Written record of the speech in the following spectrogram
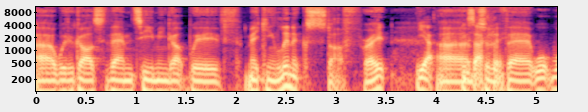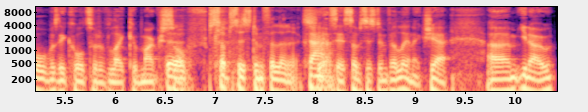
uh, with regards to them teaming up with making Linux stuff, right? Yeah, uh, exactly. Sort of their what, what, was it called? Sort of like a Microsoft the subsystem for Linux. That's yeah. it, subsystem for Linux. Yeah, um, you know,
